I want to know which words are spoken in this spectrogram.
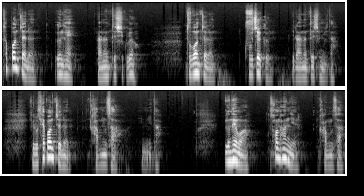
첫 번째는 은혜라는 뜻이고요. 두 번째는 구제금이라는 뜻입니다. 그리고 세 번째는 감사입니다. 은혜와 선한 일, 감사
